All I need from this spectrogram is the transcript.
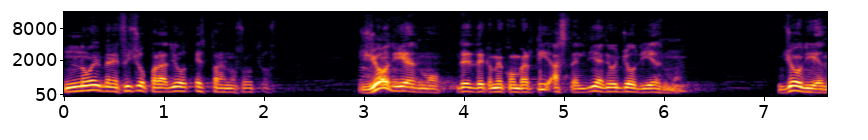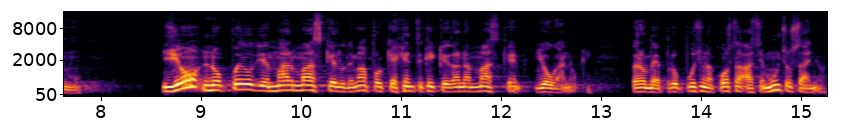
no es beneficio para Dios, es para nosotros. Yo diezmo, desde que me convertí hasta el día de hoy, yo diezmo. Yo diezmo. Yo no puedo diezmar más que los demás porque hay gente que, que gana más que yo gano. Pero me propuse una cosa hace muchos años.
